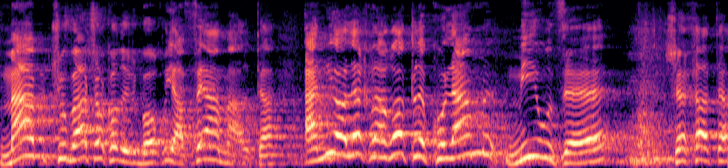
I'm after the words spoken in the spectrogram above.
מה התשובה של הקודש ברוך הוא? יפה אמרת, אני הולך להראות לכולם מי הוא זה שחטא.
